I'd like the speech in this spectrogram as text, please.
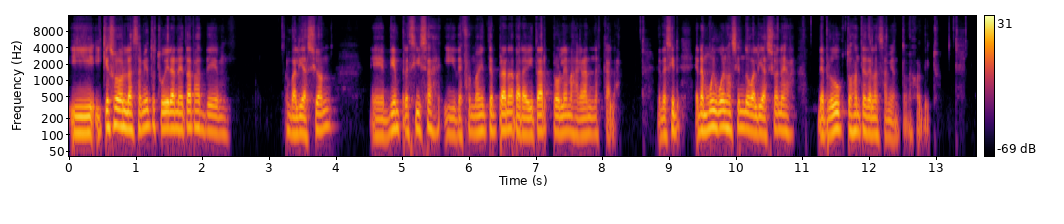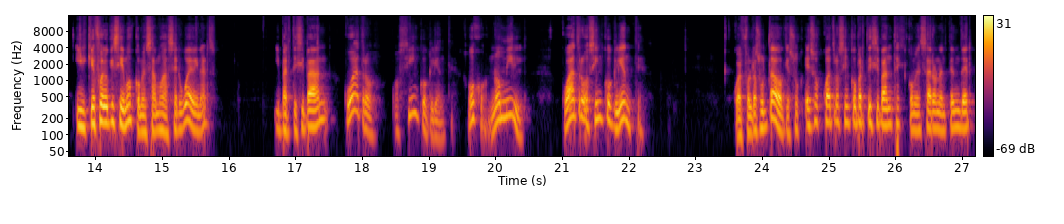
Y, que esos lanzamientos tuvieran etapas de validación eh, bien precisas y de forma bien temprana para evitar problemas a gran escala. Es decir, eran muy buenos haciendo validaciones de productos antes del lanzamiento, mejor dicho. ¿Y qué fue lo que hicimos? Comenzamos a hacer webinars y participaban cuatro o cinco clientes. Ojo, no mil, cuatro o cinco clientes. ¿Cuál fue el resultado? Que esos, cuatro o cinco participantes comenzaron a entender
